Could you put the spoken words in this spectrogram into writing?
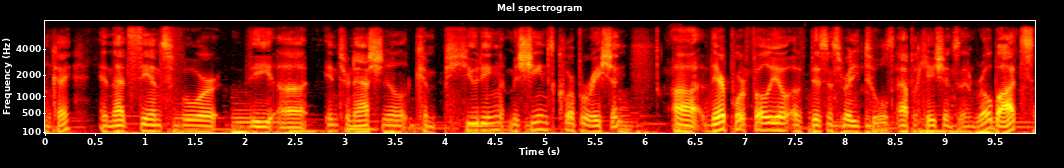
okay, and that stands for the uh, International Computing Machines Corporation. Uh, their portfolio of business-ready tools, applications, and robots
